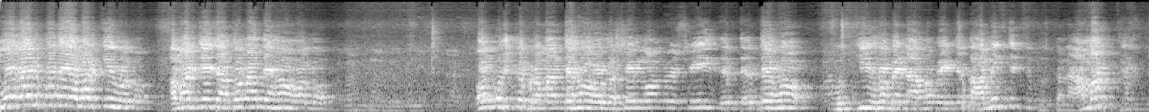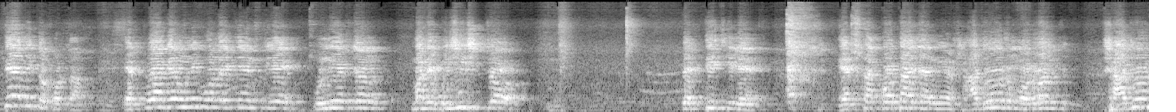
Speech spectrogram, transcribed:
মরার পরে আমার কি হলো? আমার যে যাতনা দেহ হলো, অঙ্গুষ্ঠ প্রমাণ দেহ হলো, সেই সেই দেহ কি হবে, না হবে, এটা তো আমি কিছু বুঝতাম না, আমার থাকতে আমি তো করতাম। একটু আগে উনি বলেছেন যে উনি একজন মানে বিশিষ্ট ব্যক্তি ছিলেন। একটা কথা জানিও, সাধুর মরণ, সাধুর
